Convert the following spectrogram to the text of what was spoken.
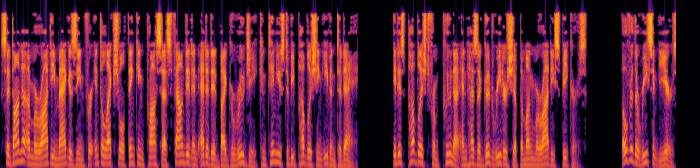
Sadhana a Marathi magazine for intellectual thinking process founded and edited by Guruji continues to be publishing even today. It is published from Pune and has a good readership among Marathi speakers. Over the recent years,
